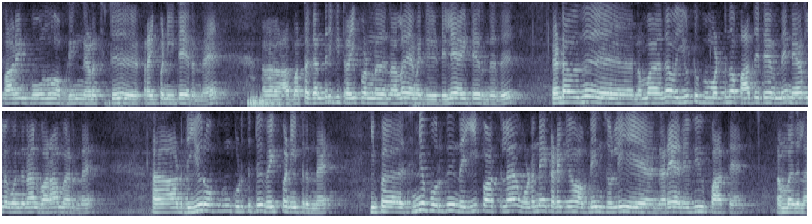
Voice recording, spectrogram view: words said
ஃபாரின் போகணும் அப்படின்னு நினச்சிட்டு ட்ரை பண்ணிகிட்டே இருந்தேன். மற்ற கண்ட்ரிக்கு ட்ரை பண்ணதுனால எனக்கு டிலே ஆகிட்டே இருந்தது. ரெண்டாவது நம்ம இதை யூடியூப் மட்டும்தான் பார்த்துட்டே இருந்தேன். நேரில் கொஞ்ச நாள் வராமல் இருந்தேன். அடுத்து யூரோப்புக்கும் கொடுத்துட்டு வெயிட் பண்ணிகிட்டு இருந்தேன். இப்போ சிங்கப்பூருக்கு இந்த இ பாஸில் உடனே கிடைக்கும் அப்படின்னு சொல்லி நிறைய ரிவ்யூ பார்த்தேன் நம்ம இதில்.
